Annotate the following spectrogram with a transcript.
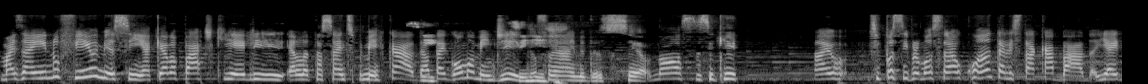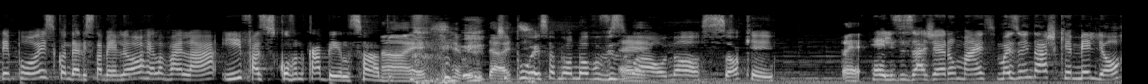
Mas aí no filme, assim, aquela parte que ele, ela tá saindo do supermercado, Sim. ela tá igual uma mendiga. Sim. Eu falei, ai meu Deus do céu, nossa, isso aqui. Aí eu, tipo assim, pra mostrar o quanto ela está acabada. E aí depois, quando ela está melhor, ela vai lá e faz escova no cabelo, sabe? Ah, é, é verdade. Tipo, esse é o meu novo visual. Nossa, ok. É. Eles exageram mais, mas eu ainda acho que é melhor.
